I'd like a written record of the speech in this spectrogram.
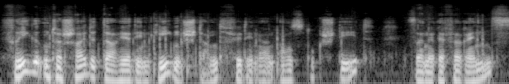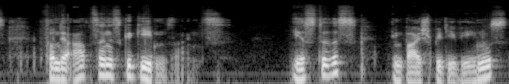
Frege unterscheidet daher den Gegenstand, für den ein Ausdruck steht, seine Referenz, von der Art seines Gegebenseins. Ersteres, im Beispiel die Venus,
